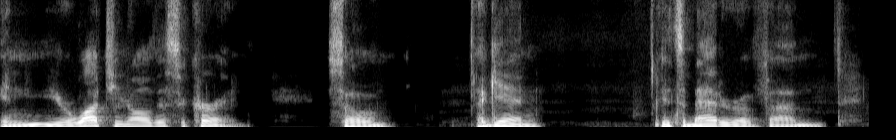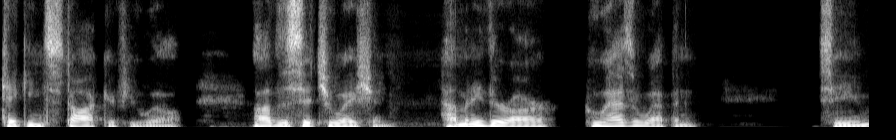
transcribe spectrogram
And you're watching all this occurring. So, again, it's a matter of um, taking stock, if you will, of the situation. How many there are, who has a weapon, see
